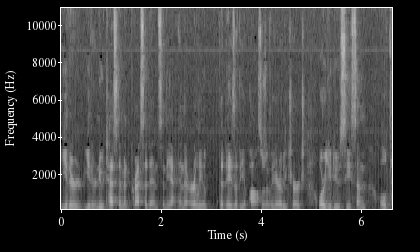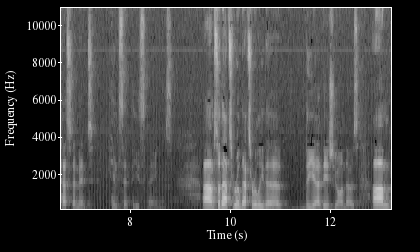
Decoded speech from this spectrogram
either either New Testament precedents in the in the early the days of the apostles or the early church, or you do see some Old Testament hints at these things. Um, so that's really that's really the the uh, the issue on those. Um,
